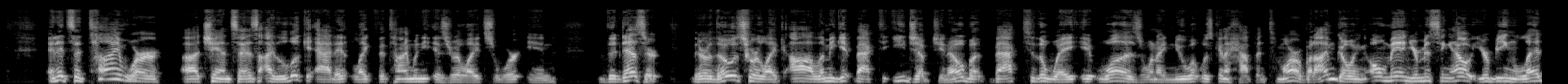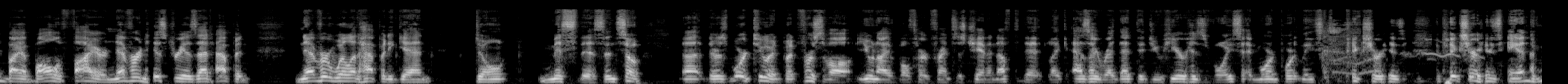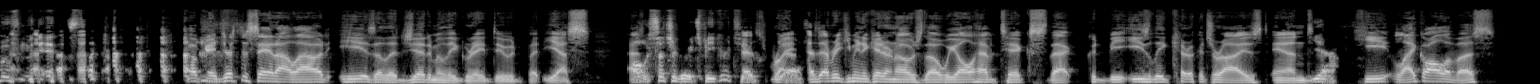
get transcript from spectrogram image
And it's a time where, uh, Chan says, I look at it like the time when the Israelites were in the desert there are those who are like, ah, let me get back to Egypt, you know, but back to the way it was when I knew what was going to happen tomorrow. But I'm going, oh man, you're missing out. You're being led by a ball of fire. Never in history has that happened. Never will it happen again. Don't miss this. And so uh, there's more to it. But first of all, you and I have both heard Francis Chan enough that, like, as I read that, did you hear his voice and more importantly, picture his picture his hand movements? okay, just to say it out loud, he is a legitimately great dude. But yes. As, oh, such a great speaker too. That's right. Yeah. As every communicator knows, though, we all have ticks that could be easily caricaturized, and yeah. he, like all of us,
